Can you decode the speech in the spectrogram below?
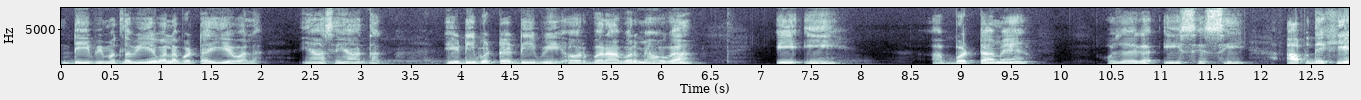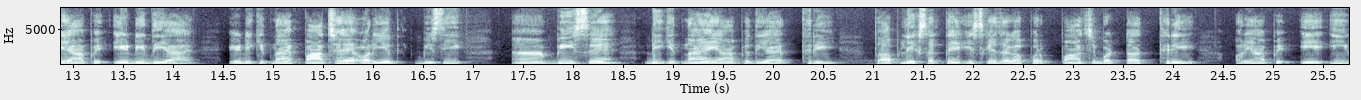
डी बी मतलब ये वाला बट्टा ये वाला, यहाँ से यहाँ तक। ए डी बट्टा डी बी और बराबर में होगा ए ई अब बट्टा में हो जाएगा ई से सी आप देखिए यहाँ पे ए डी दिया है। ए डी कितना है? पाँच है और ये बी सी बी से डी कितना है? यहाँ पे दिया है थ्री तो आप लिख सकते हैं इसके जगह पर पाँच बट्टा थ्री और यहाँ पे ए ई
